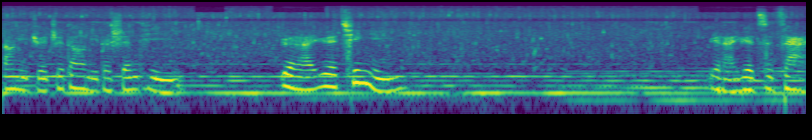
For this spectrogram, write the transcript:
当你觉知到你的身体越来越轻盈，越来越自在，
